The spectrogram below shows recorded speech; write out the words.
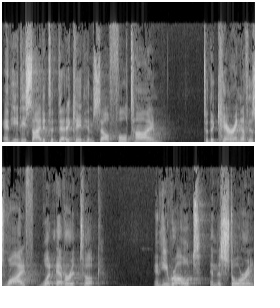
And he decided to dedicate himself full time to the caring of his wife, whatever it took. And he wrote in this story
